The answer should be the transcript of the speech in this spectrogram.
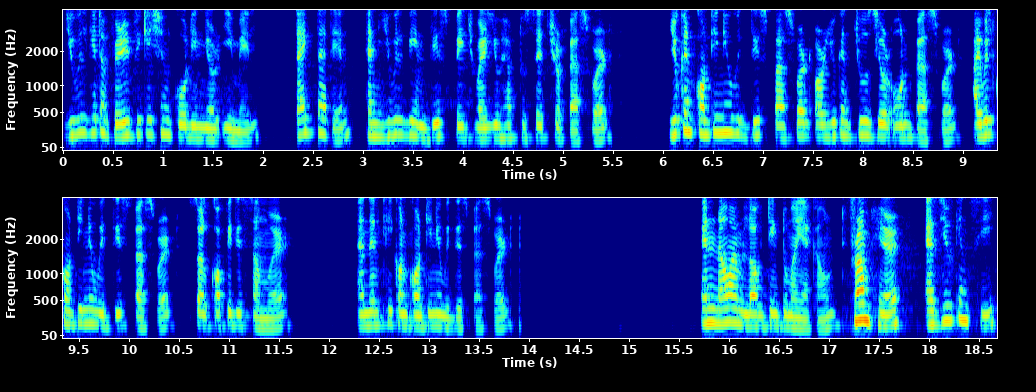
you will get a verification code in your email. Type that in and you will be in this page where you have to set your password. You can continue with this password or you can choose your own password. I will continue with this password. So I'll copy this somewhere and then click on continue with this password. And now I'm logged into my account. From here, as you can see,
